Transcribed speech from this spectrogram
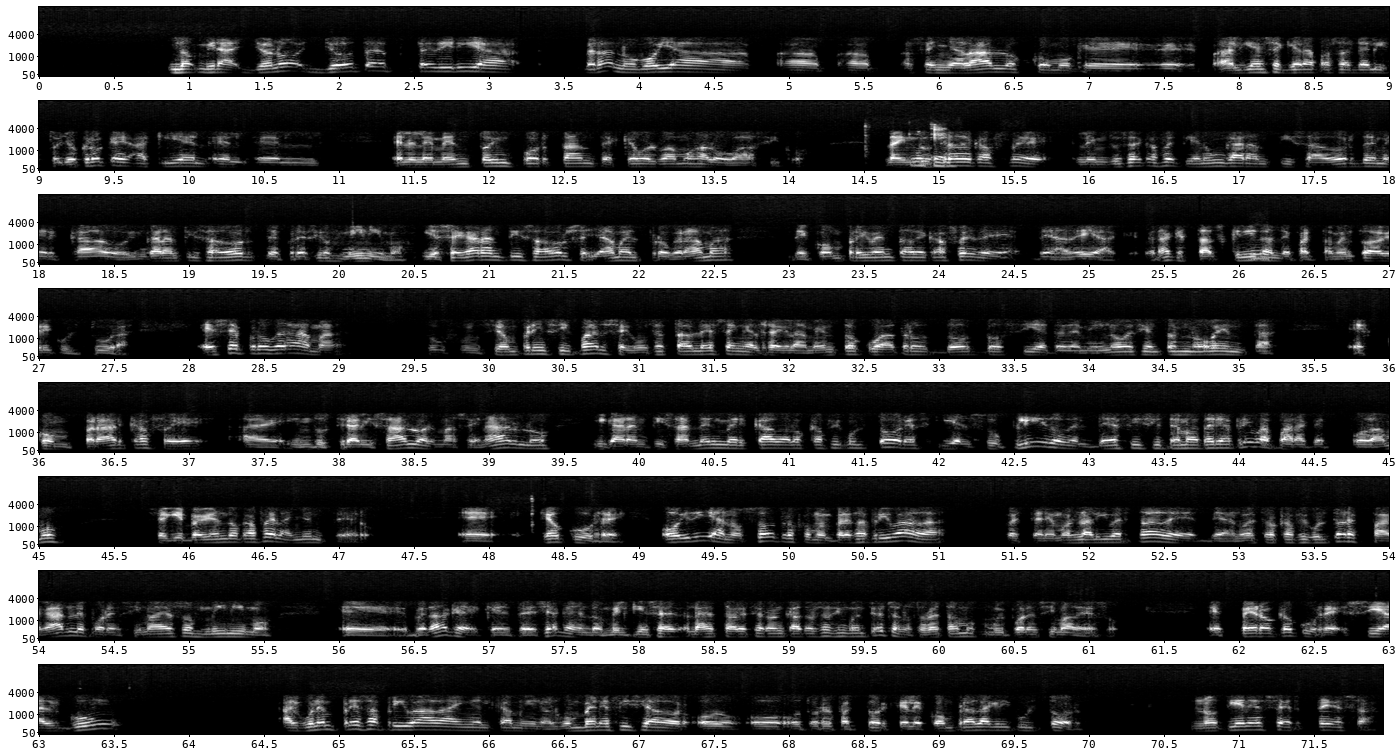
No, mira, yo no, yo te, diría, ¿verdad? No voy a, señalarlos como que eh, alguien se quiera pasar de listo. Yo creo que aquí el, el, el, elemento importante es que volvamos a lo básico. La industria de café, la industria de café tiene un garantizador de mercado y un garantizador de precios mínimos. Y ese garantizador se llama el programa de compra y venta de café de, de ADEA, que, ¿verdad? que está adscrito al Departamento de Agricultura. Ese programa su función principal, según se establece en el reglamento 4227 de 1990, es comprar café, eh, industrializarlo, almacenarlo y garantizarle el mercado a los caficultores y el suplido del déficit de materia prima para que podamos seguir bebiendo café el año entero. Eh, ¿Qué ocurre? Hoy día nosotros como empresa privada pues tenemos la libertad de, a nuestros caficultores pagarle por encima de esos mínimos eh, ¿verdad? Que, te decía que en el 2015 las establecieron en 14.58, nosotros estamos muy por encima de eso. Eh, pero ¿qué ocurre? Si algún alguna empresa privada en el camino, algún beneficiador o, o, que le compra al agricultor, no tiene certeza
